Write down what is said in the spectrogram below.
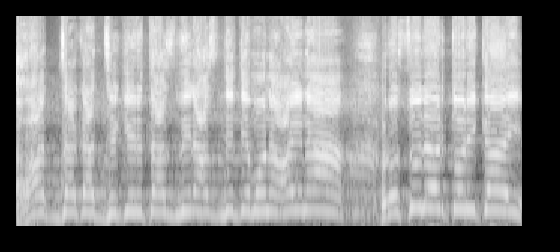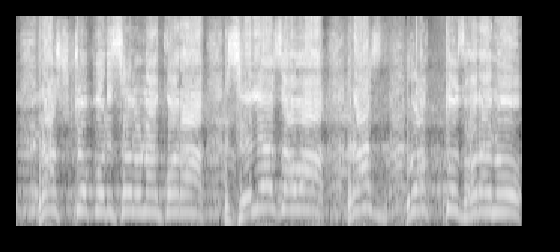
হজ, জাকাত, জিকির রাজনীতি মনে হয় না। রসুলের তরিকায় রাষ্ট্র পরিচালনা করা, জেলে যাওয়া, রাজ, রক্ত ঝরানো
